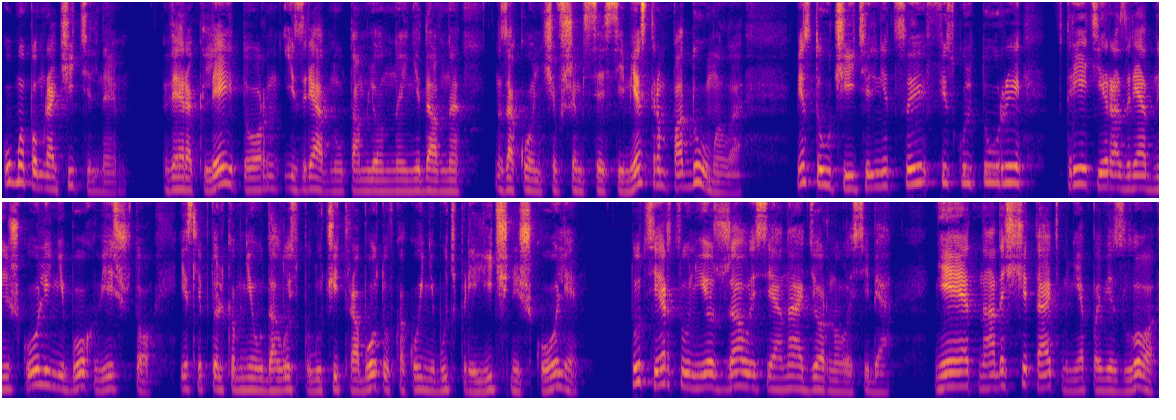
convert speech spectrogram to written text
умопомрачительная. Вера Клейторн, изрядно утомленная недавно закончившимся семестром, подумала. Место учительницы физкультуры в третьей разрядной школе не бог весь что, если б только мне удалось получить работу в какой-нибудь приличной школе. Тут сердце у нее сжалось, и она одернула себя. «Нет, надо считать, мне повезло.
